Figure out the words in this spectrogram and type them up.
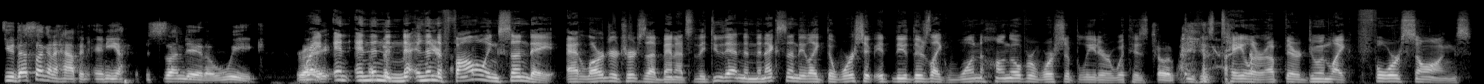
dude, that's not going to happen any other Sunday of the week. Right? right. and and then the ne- and then the following Sunday at larger churches I've been at, so they do that, and then the next Sunday, like the worship, it, there's like one hungover worship leader with his totally. his tailor up there doing like four songs,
